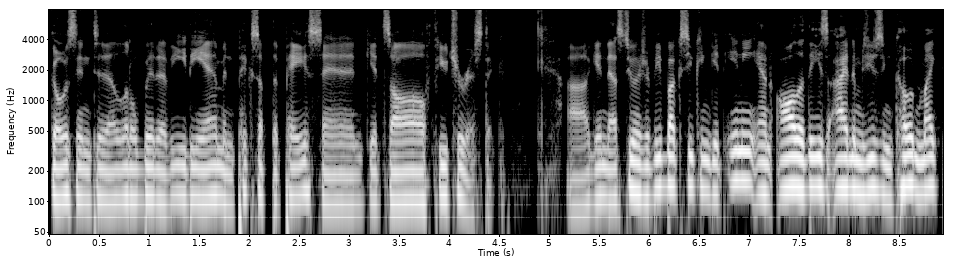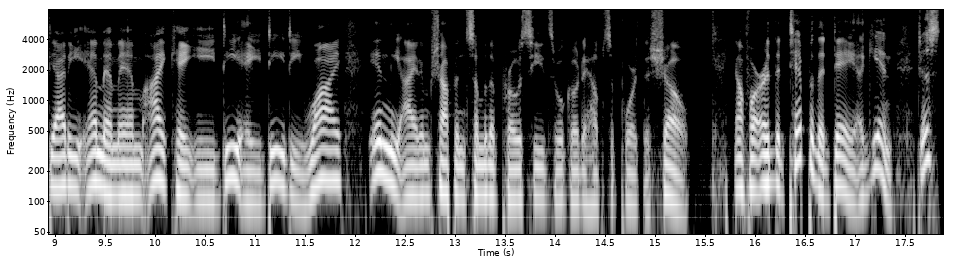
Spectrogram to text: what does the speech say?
goes into a little bit of EDM and picks up the pace and gets all futuristic. Uh, again, that's 200 V bucks. You can get any and all of these items using code Mike Daddy M M M I K E D A D D Y in the item shop, and some of the proceeds will go to help support the show. Now, for the tip of the day, again, just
